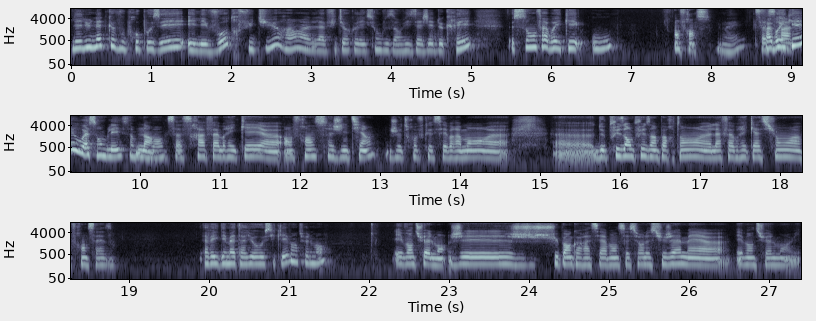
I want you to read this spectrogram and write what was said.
Les lunettes que vous proposez et les vôtres futures, hein, la future collection que vous envisagez de créer, sont fabriquées où? En France. Ouais. Fabriquées ou assemblées simplement? Non, ça sera fabriqué euh, en France. J'y tiens. Je trouve que c'est vraiment euh, euh, de plus en plus important la fabrication française. Avec des matériaux recyclés éventuellement? Éventuellement. Je suis pas encore assez avancée sur le sujet, mais euh, éventuellement, oui.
